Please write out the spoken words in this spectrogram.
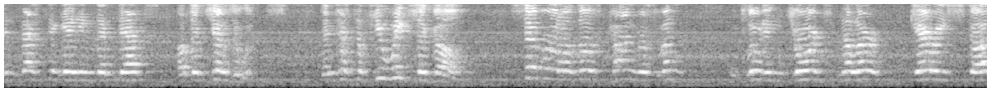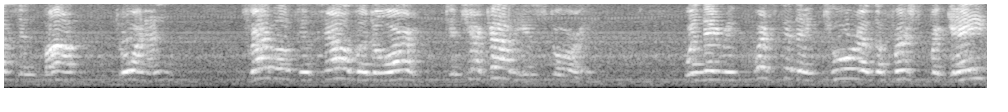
investigating the deaths of the Jesuits. And just a few weeks ago, several of those congressmen, including George Miller, Gary Studds, and Bob Dornan, traveled to Salvador to check out his story. When they requested a tour of the 1st Brigade,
